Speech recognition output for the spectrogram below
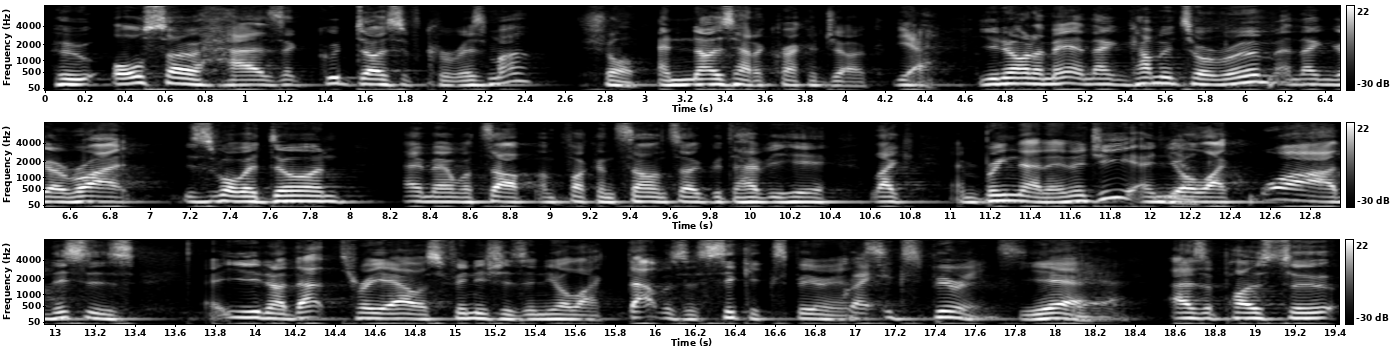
who also has a good dose of charisma. Sure. And knows how to crack a joke. Yeah. You know what I mean? And they can come into a room and they can go, right, this is what we're doing. Hey man, what's up? I'm fucking so and so. Good to have you here. Like, and bring that energy. And you're Yeah. like, wow, this is, you know, that three hours finishes and you're like, that was a sick experience. Great experience. Yeah. As opposed to,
